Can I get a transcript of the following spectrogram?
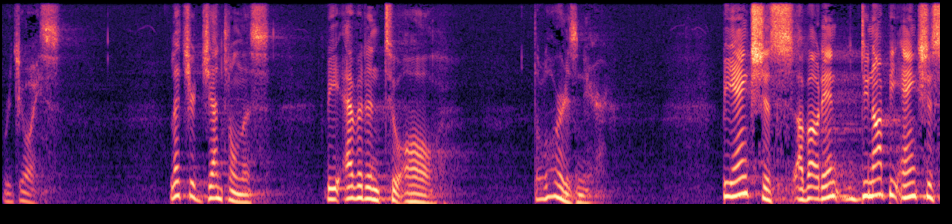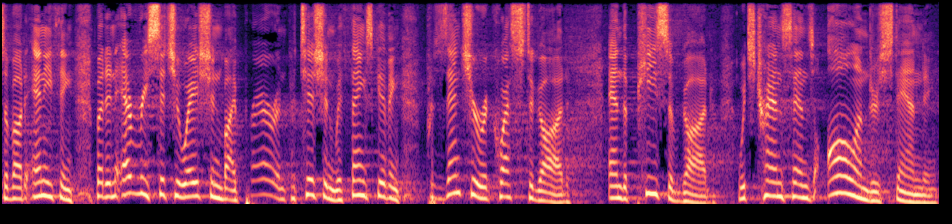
Rejoice. Let your gentleness be evident to all. The Lord is near. Be anxious about en- do not be anxious about anything, but in every situation by prayer and petition with thanksgiving present your requests to God, and the peace of God, which transcends all understanding,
